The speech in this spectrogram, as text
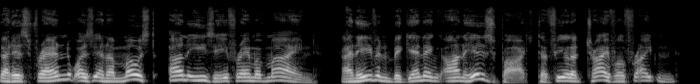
that his friend was in a most uneasy frame of mind, and even beginning on his part to feel a trifle frightened.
